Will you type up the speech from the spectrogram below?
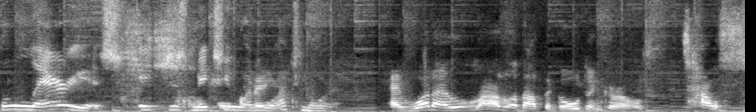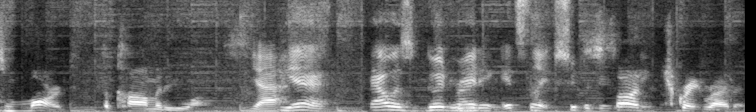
hilarious. It just makes you want to watch more. And what I love about the Golden Girls is how smart the comedy was. Yeah. Yeah, that was good mm-hmm. writing. It's like super good. writing. Such great writing.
